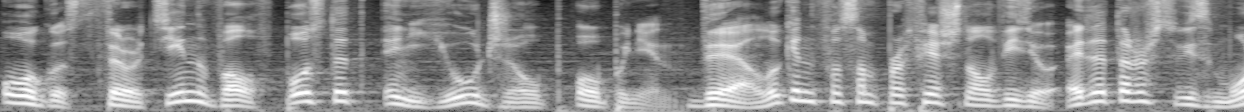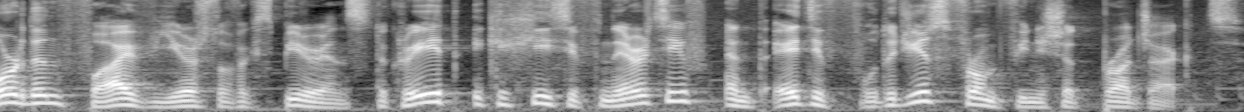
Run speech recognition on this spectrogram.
August 13, Valve posted a new job opening. They are looking for some professional video editors with more than 5 years of experience to create a cohesive narrative and edit footages from finished projects.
